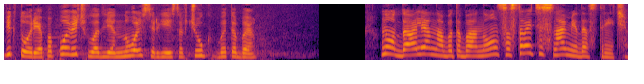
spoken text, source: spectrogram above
Виктория Попович, Владлен Ноль, Сергей Савчук, БТБ. Ну а далее на БТБ анонс. Оставайтесь с нами и до встречи.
